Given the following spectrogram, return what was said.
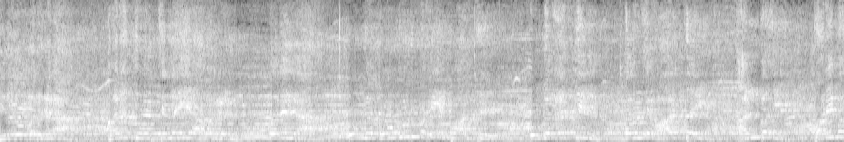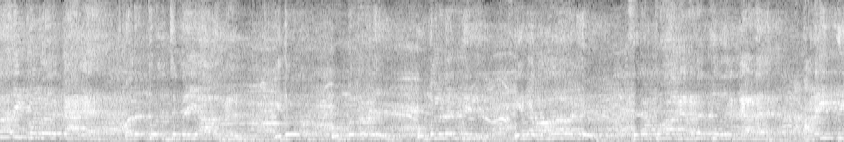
இதோ வருகிறார் மருத்துவர் சின்னையா அவர்கள் வருகிறார் உங்கள் ஒவ்வொருவரையும் பார்த்து உங்களிடத்தில் தன்னுடைய வாழ்த்தை அன்பை பரிமாறிக்கொள்வதற்காக மருத்துவர் சின்னையா அவர்கள் இதோ உங்களோடு உங்களிடத்தில் இந்த மாநாடு சிறப்பாக நடத்துவதற்கான அனைத்து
